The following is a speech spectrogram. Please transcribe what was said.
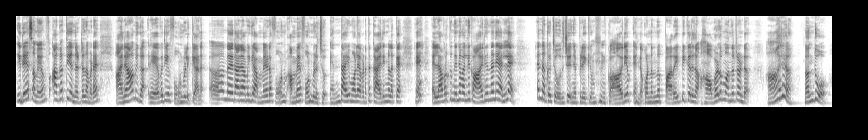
ഇതേ സമയം അകത്ത് ചെന്നിട്ട് നമ്മുടെ അനാമിക രേവതിയെ ഫോൺ വിളിക്കുകയാണ്. അതായത് അനാമിക അമ്മയുടെ ഫോൺ അമ്മയെ ഫോൺ വിളിച്ചു. എന്തായി മോളെ അവിടുത്തെ കാര്യങ്ങളൊക്കെ? ഏ എല്ലാവർക്കും നിന്നെ വലിയ കാര്യം തന്നെയല്ലേ? എന്നൊക്കെ ചോദിച്ചു കഴിഞ്ഞപ്പോഴേക്കും കാര്യം എന്നെ കൊണ്ടൊന്ന് പറയിപ്പിക്കരുത്. അവളും വന്നിട്ടുണ്ട്. ആര്? നന്ദുവോ?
